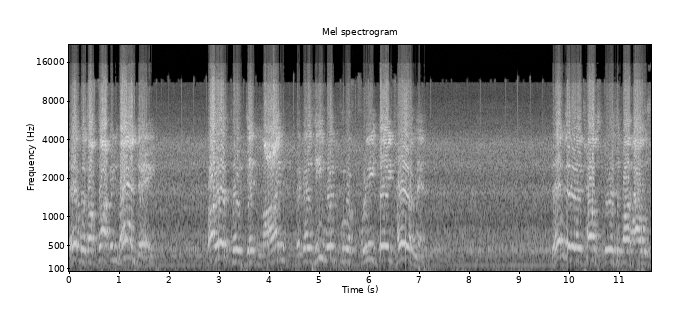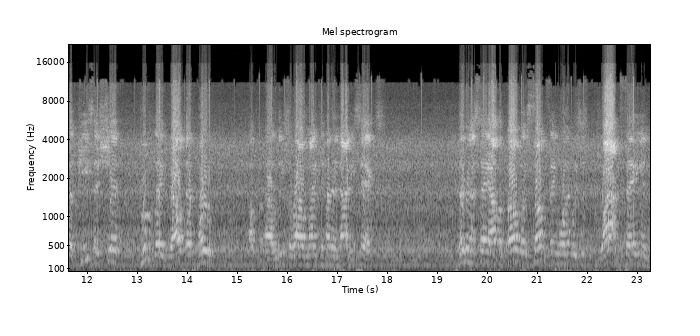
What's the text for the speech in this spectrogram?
it was a fucking bad day. But Earthquake didn't mind because he went for a three-day tournament. Then they're going to tell stories about how it was a piece of shit bootleg belt that broke uh, at least around 1996. They're going to say how the belt was something when it was this black thing and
